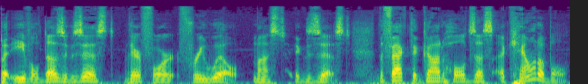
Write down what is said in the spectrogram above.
but evil does exist, therefore free will must exist. The fact that God holds us accountable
